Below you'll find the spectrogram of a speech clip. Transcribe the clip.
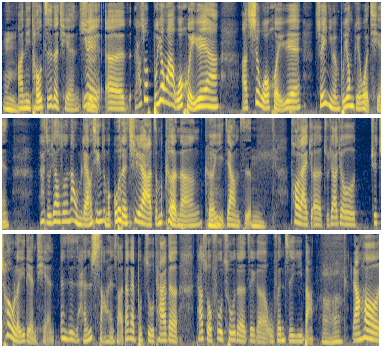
嗯啊，你投资的钱，因为呃，他说不用啊，我毁约啊，啊，是我毁约，所以你们不用给我钱。那主教说：“那我们良心怎么过得去啊？怎么可能可以这样子？”嗯，后来就呃主教就去凑了一点钱，但是很少很少，大概不足他的他所付出的这个五分之一吧。啊，然后。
